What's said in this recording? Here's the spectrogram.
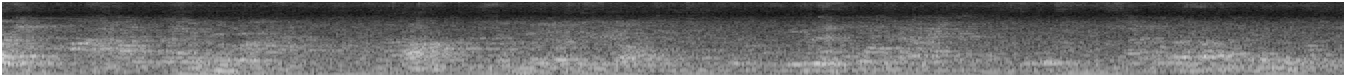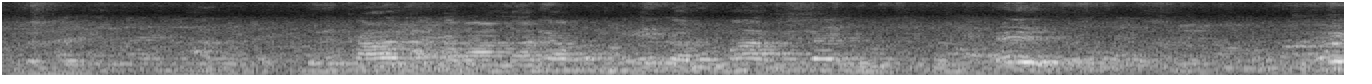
हो? ते काय नका बांधणारे आपण किती झालो मारले काय नाही. ए, ए,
